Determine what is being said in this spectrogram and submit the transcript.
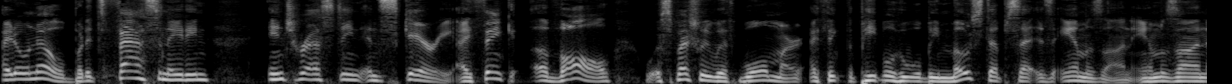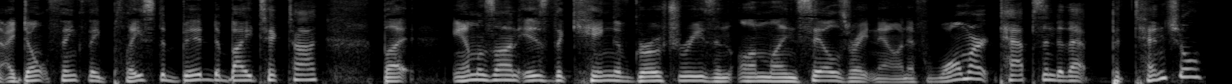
I don't know, but it's fascinating, interesting, and scary. I think of all, especially with Walmart, I think the people who will be most upset is Amazon. Amazon, I don't think they placed a bid to buy TikTok, but Amazon is the king of groceries and online sales right now. And if Walmart taps into that potential,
